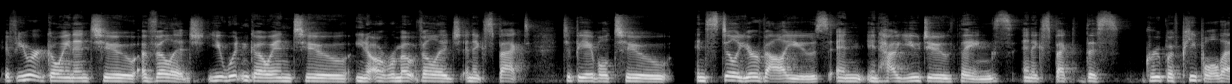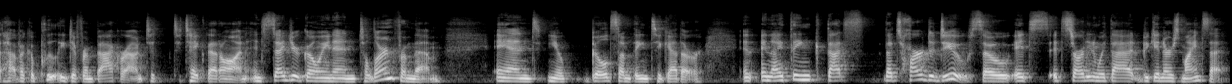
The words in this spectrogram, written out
if you were going into a village, you wouldn't go into, you know, a remote village and expect to be able to instill your values and in how you do things and expect this group of people that have a completely different background to, to take that on. Instead, you're going in to learn from them and, you know, build something together. And, and I think that's, that's hard to do. So it's, it's starting with that beginner's mindset.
